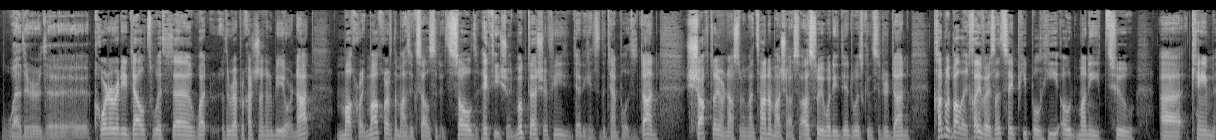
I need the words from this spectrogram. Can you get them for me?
whether the court already dealt with uh, what the repercussions are going to be or not, Machrei Machr, if the mazik sells it, it's sold. Hikti Shoy Mukdash, if he dedicates to the temple, it's done. Shachtoy or Nasam Matana, Masha Asui, what he did was considered done. Kadma Balei let's say people he owed money to uh, came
